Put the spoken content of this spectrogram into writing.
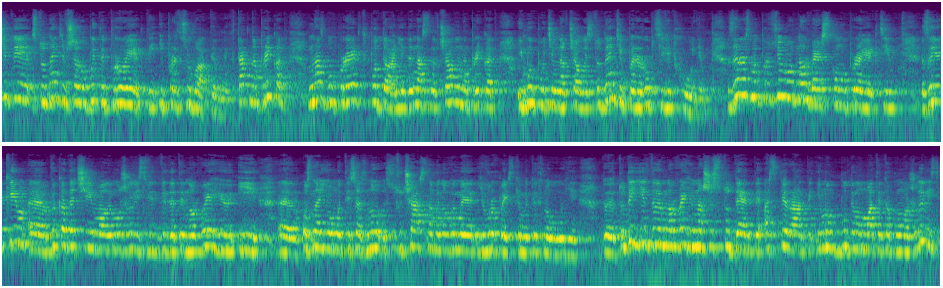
навчити студентів ще робити проекти і працювати в них. Так, наприклад, у нас був проект по Дані, де нас навчали, наприклад, і ми потім навчали студентів переробці відходів. Зараз ми працюємо в норвежському проєкті, за яким е, викладачі мали можливість відвідати Норвегію і е, ознайомитися з сучасними новими європейськими технологіями. Е, Туди їздили в Норвегію наші студенти, аспіранти, і ми будемо мати таку можливість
